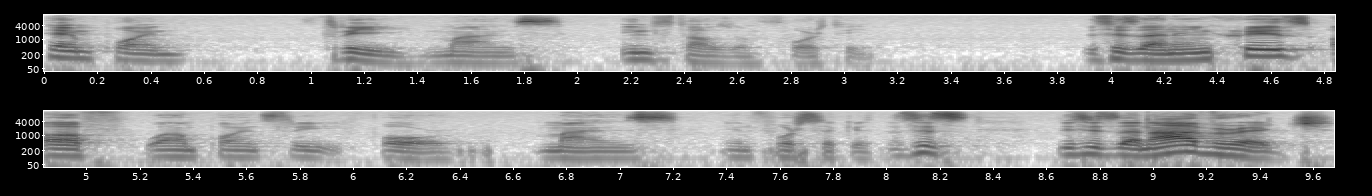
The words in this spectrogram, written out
10.3 months in 2014. This is an increase of 1.34 months in four security. This is, this is an average,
